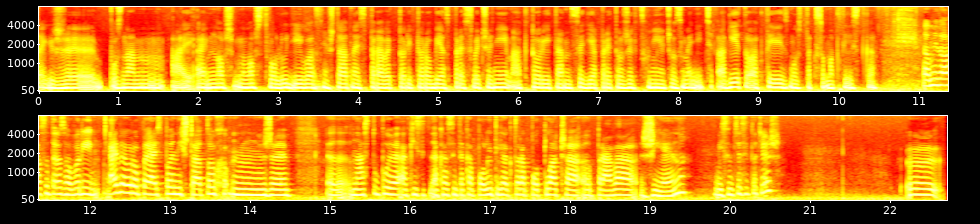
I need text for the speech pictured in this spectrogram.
Takže poznám aj, aj množ, množstvo ľudí vlastne v štátnej správe, ktorí to robia s presvedčením a ktorí tam sedia preto, že chcú niečo zmeniť. Ak je to aktivizmus, tak som aktivistka. Veľmi veľa sa teraz hovorí aj v Európe, aj v Spojených štátoch, mm, že e, nastupuje akýsi, akási taká politika, ktorá potlača e, práva žien. Myslíte si to tiež? E,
